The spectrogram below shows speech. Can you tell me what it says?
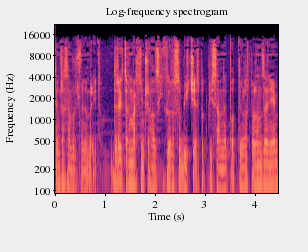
Tymczasem wróćmy do meritum. Dyrektor Marcin Przechocki, który osobiście jest podpisany pod tym rozporządzeniem,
